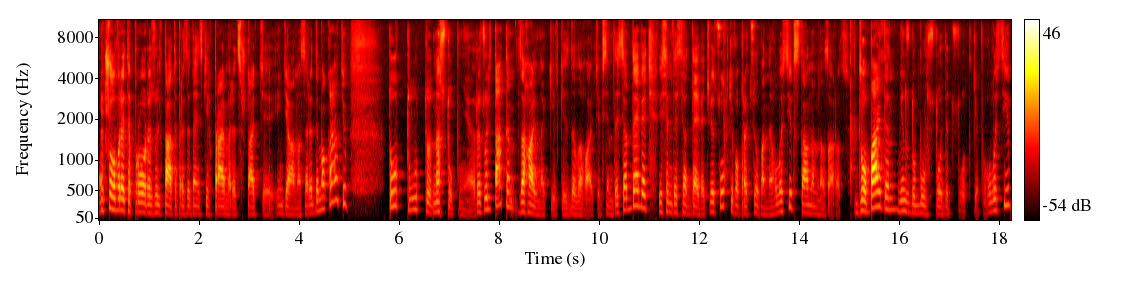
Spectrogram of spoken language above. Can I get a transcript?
Якщо говорити про результати президентських праймериз в штаті Індіана серед демократів, то тут наступні результати. Загальна кількість делегатів 79, 89% опрацьованих голосів станом на зараз. Джо Байден він здобув 100% голосів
